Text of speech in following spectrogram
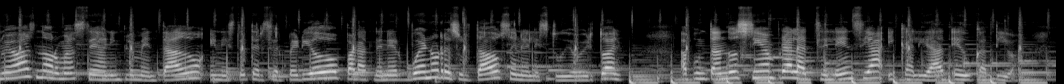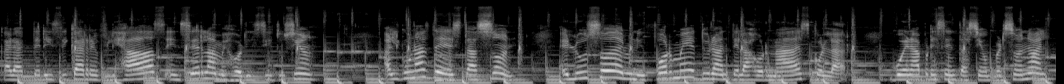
Nuevas normas se han implementado en este tercer periodo para tener buenos resultados en el estudio virtual, apuntando siempre a la excelencia y calidad educativa, características reflejadas en ser la mejor institución. Algunas de estas son el uso del uniforme durante la jornada escolar, buena presentación personal,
